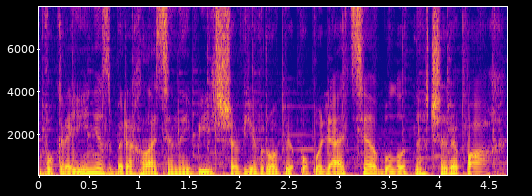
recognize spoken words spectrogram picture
В Україні збереглася найбільша в Європі популяція болотних черепах.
